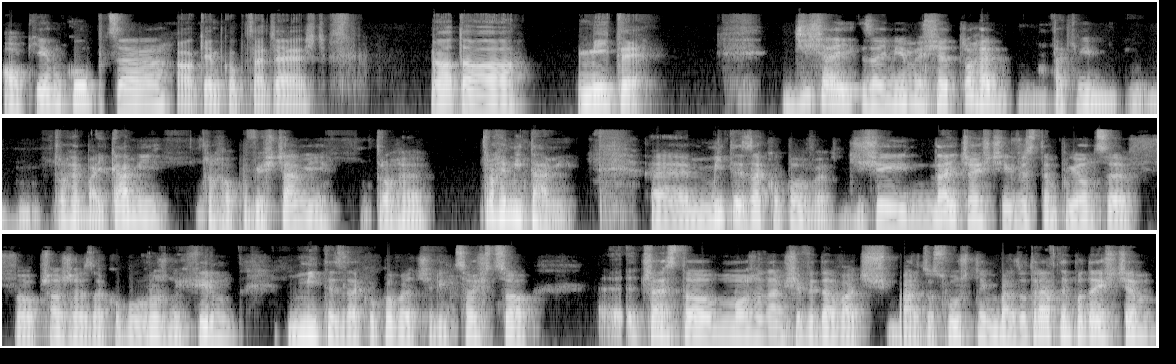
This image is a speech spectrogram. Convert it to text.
okiem kupca. Okiem kupca, cześć. No to mity. Dzisiaj zajmiemy się trochę takimi, trochę bajkami, trochę opowieściami, trochę, trochę mitami. E, Mity zakupowe, dzisiaj najczęściej występujące w obszarze zakupów różnych firm. Mity zakupowe, czyli coś, co e, często może nam się wydawać bardzo słusznym, bardzo trafnym podejściem,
